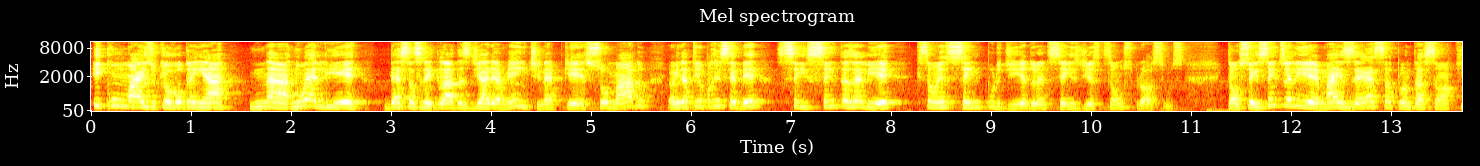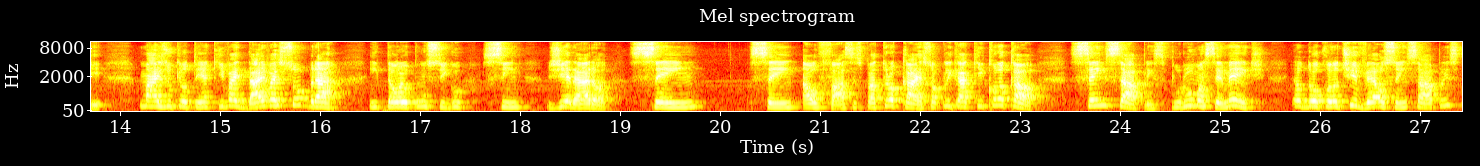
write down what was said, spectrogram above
e com mais o que eu vou ganhar na, no LE dessas regladas diariamente, né? Porque somado eu ainda tenho para receber 600 LE, que são 100 por dia durante 6 dias, que são os próximos. Então 600 LE mais essa plantação aqui, mais o que eu tenho aqui vai dar e vai sobrar. Então eu consigo sim gerar ó, 100, 100 alfaces para trocar. É só clicar aqui e colocar ó, 100 saplings por uma semente. Eu dou quando eu tiver os 100 saplings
